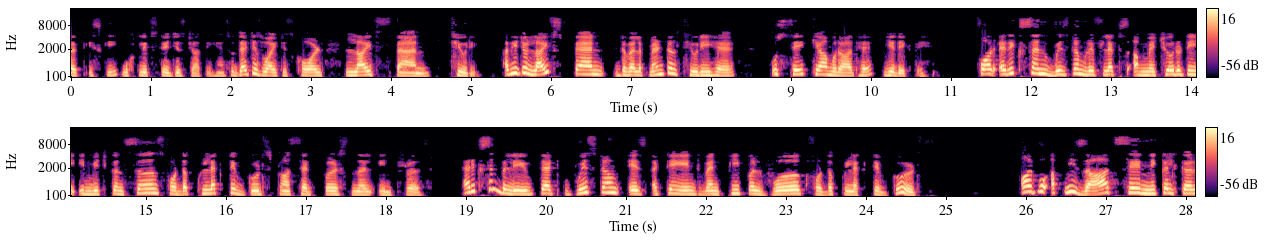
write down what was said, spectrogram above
تک اس کی مختلف اسٹیجز جاتی ہیں so that is why it life span theory یہ جو لائف اسپین ڈیولپمنٹل تھیوری ہے اس سے کیا مراد ہے یہ دیکھتے ہیں for Erikson wisdom reflects a in which concerns for the collective goods transcend personal interest Erickson believed that wisdom is attained when people work for the collective اور وہ اپنی ذات سے نکل کر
